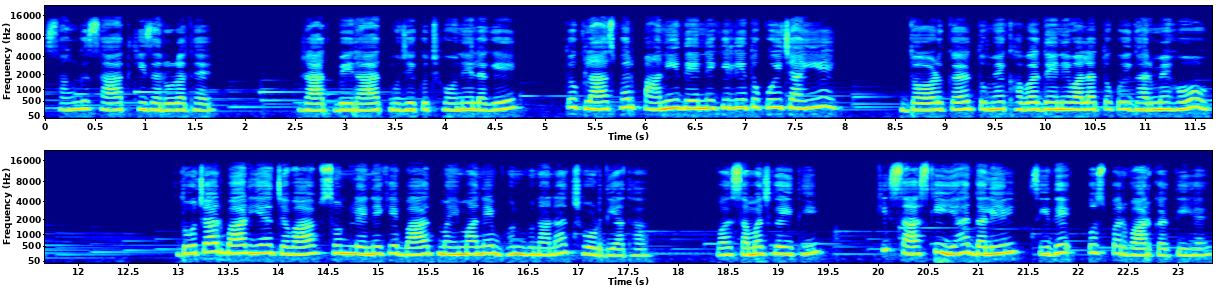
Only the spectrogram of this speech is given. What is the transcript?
संग साथ की ज़रूरत है। रात बेरात मुझे कुछ होने लगे तो ग्लास भर पानी देने के लिए तो कोई चाहिए? दौड़कर तुम्हें खबर देने वाला तो कोई घर में हो? दो चार बार यह जवाब सुन लेने के बाद महिमा ने भुन भुनाना छोड़ दिया था। वह समझ गई थी कि सास की यह दलील सीधे उस पर वार करती है।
